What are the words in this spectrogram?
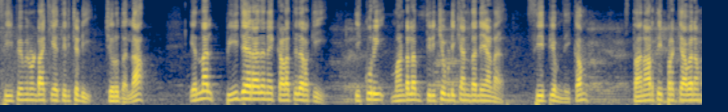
സി പി എമ്മിനുണ്ടാക്കിയ തിരിച്ചടി ചെറുതല്ല. എന്നാൽ പി ജയരാജനെ കളത്തിലിറക്കി ഇക്കുറി മണ്ഡലം തിരിച്ചുപിടിക്കാൻ തന്നെയാണ് സി പി എം നീക്കം. സ്ഥാനാർത്ഥി പ്രഖ്യാപനം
